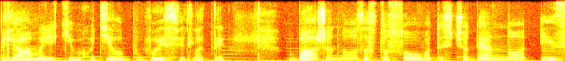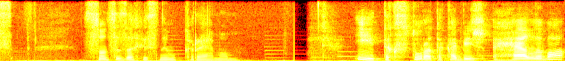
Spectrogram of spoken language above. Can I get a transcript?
плями, які ви хотіли б висвітлити. Бажано застосовувати щоденно із сонцезахисним кремом. І текстура така більш гелева,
